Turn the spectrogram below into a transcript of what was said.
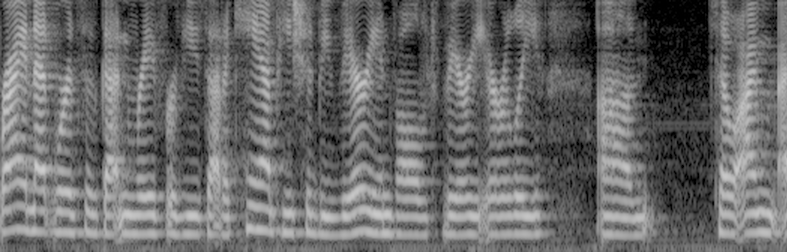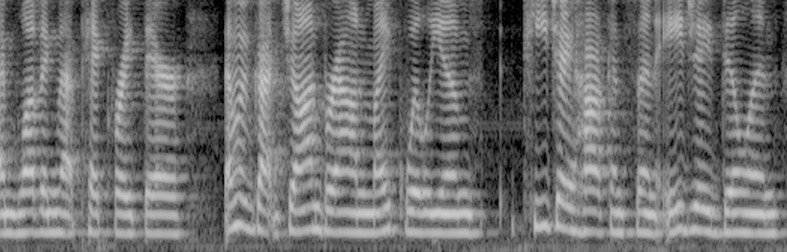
Bryan Edwards has gotten rave reviews out of camp. He should be very involved very early. Um, so I'm I'm loving that pick right there. Then we've got John Brown, Mike Williams, T.J. Hockenson, A.J. Dillon.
